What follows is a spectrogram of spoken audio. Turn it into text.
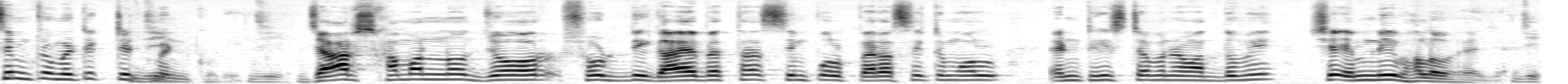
সিমটোমেটিক ট্রিটমেন্ট করি। যার সামান্য জ্বর সর্দি গায়ে ব্যথা সিম্পল প্যারাসিটামল অ্যান্টিহিস্টামিনের মাধ্যমে সে এমনিই ভালো হয়ে যায়। জি।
